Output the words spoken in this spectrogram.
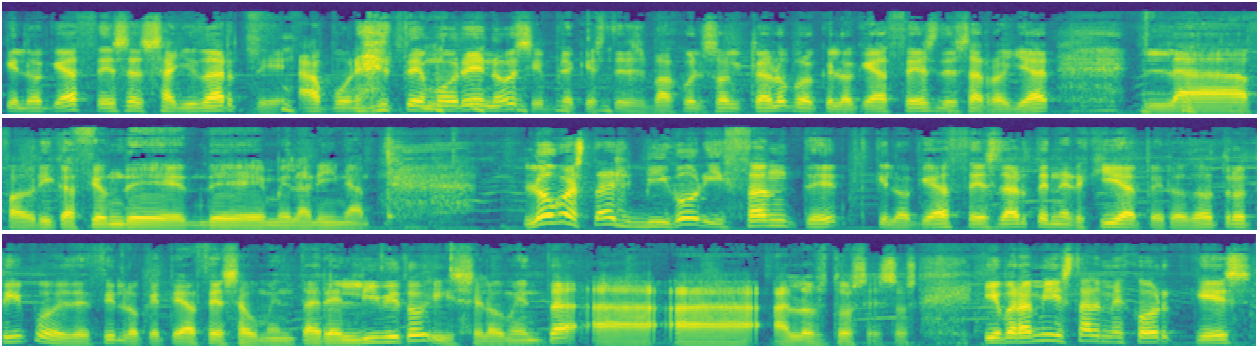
que lo que hace es, ayudarte a ponerte moreno, siempre que estés bajo el sol, claro, porque lo que hace es desarrollar la fabricación de, de melanina. Luego está el vigorizante, que lo que hace es darte energía, pero de otro tipo, es decir, lo que te hace es aumentar el líbido y se lo aumenta a, a- a los dos esos. Y para mí está el mejor, que es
